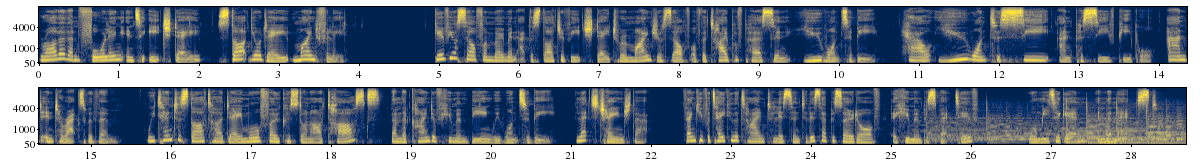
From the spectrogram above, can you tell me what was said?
Rather than falling into each day, start your day mindfully. Give yourself a moment at the start of each day to remind yourself of the type of person you want to be, how you want to see and perceive people, and interact with them. We tend to start our day more focused on our tasks than the kind of human being we want to be. Let's change that. Thank you for taking the time to listen to this episode of A Human Perspective. We'll meet again in the next.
